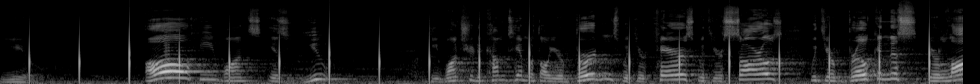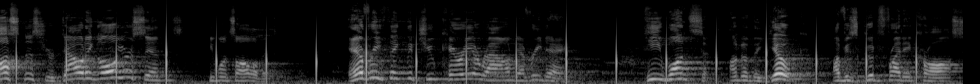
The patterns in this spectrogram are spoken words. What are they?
you. All he wants is you. He wants you to come to Him with all your burdens, with your cares, with your sorrows, with your brokenness, your lostness, your doubting, all your sins. He wants all of it. Everything that you carry around every day. He wants it under the yoke of His Good Friday cross,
